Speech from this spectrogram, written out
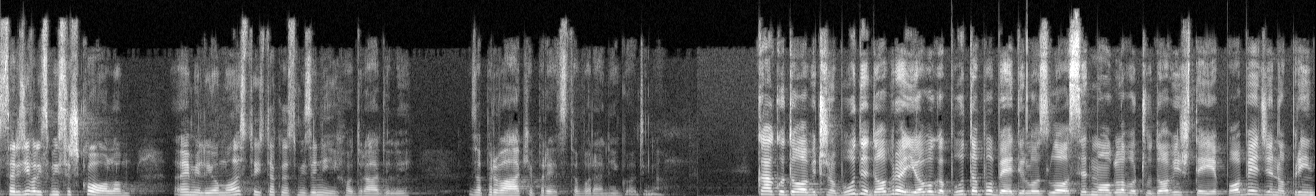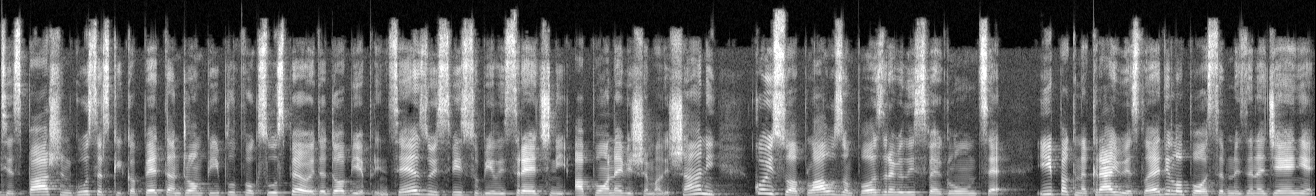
sarađivali smo i sa školom Emilijom Ostojić, tako da smo i za njih odradili za prvake predstavu ranih godina. Kako to obično bude, dobro je i ovoga puta pobedilo zlo. Sedmoglavo čudovište je pobeđeno, princ je spašen, gusarski kapetan John Piplefox uspeo je da dobije princezu i svi su bili srećni, a ponajviše mališani, koji su aplauzom pozdravili sve glumce. Ipak na kraju je sledilo posebno iznenađenje.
